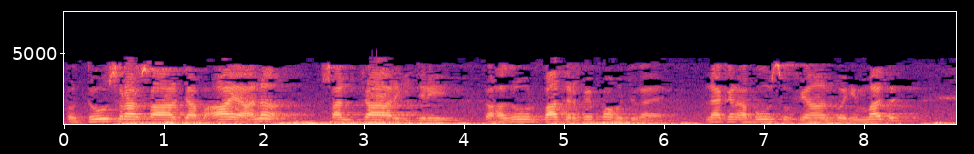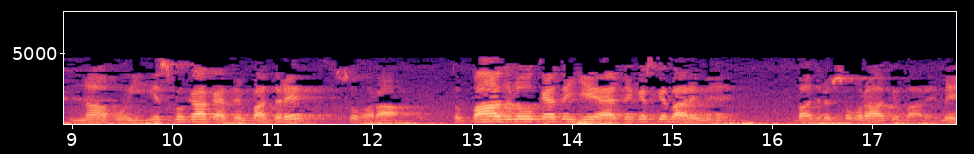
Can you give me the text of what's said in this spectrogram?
تو دوسرا سال جب آیا نا، سن چار ہجری، تو حضور بدر پہ پہنچ گئے۔ لیکن ابو سفیان کو ہمت نہ ہوئی۔ اس کو کیا کہتے ہیں؟ بدر سہرا تو بعض لوگ کہتے ہیں یہ ایسے کس کے بارے میں ہے بدر سہرا کے بارے میں۔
